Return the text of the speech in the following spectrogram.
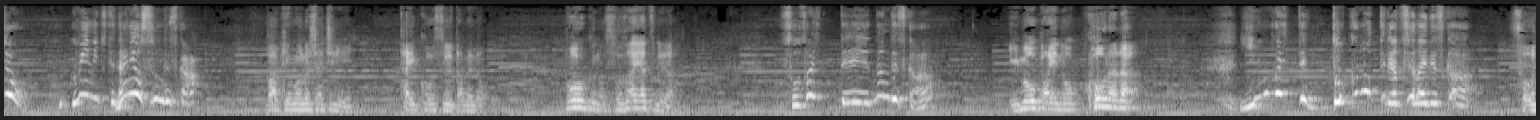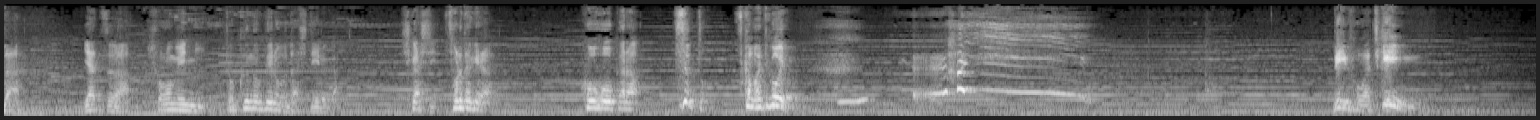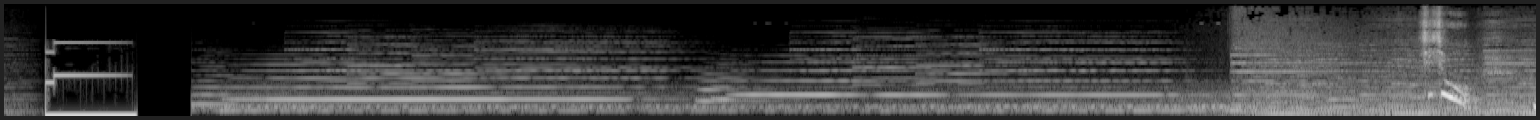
師匠海に来て何をするんですか。化け物シャチに対抗するための防具の素材集めだ。素材って何ですか。芋貝の甲羅だ。芋貝って毒持ってるやつじゃないですか。そうだ。奴は正面に毒のベロを出しているが。しかしそれだけだ。後方からスッと捕まえてこい。ビーフォはチキン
